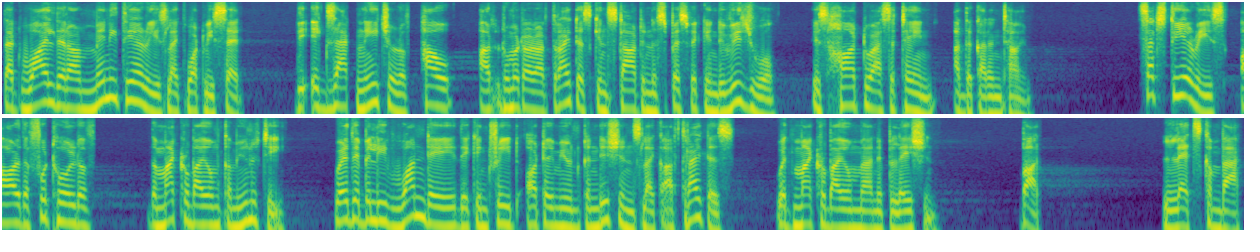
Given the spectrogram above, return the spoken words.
that while there are many theories like what we said, the exact nature of how rheumatoid arthritis can start in a specific individual is hard to ascertain at the current time. Such theories are the foothold of the microbiome community, where they believe one day they can treat autoimmune conditions like arthritis with microbiome manipulation. But let's come back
